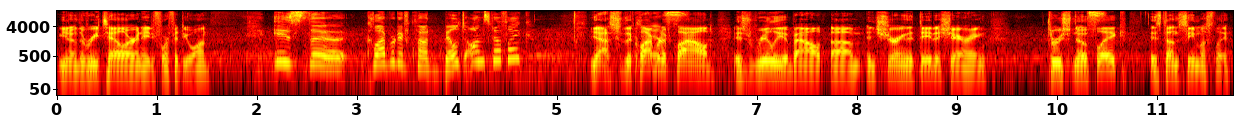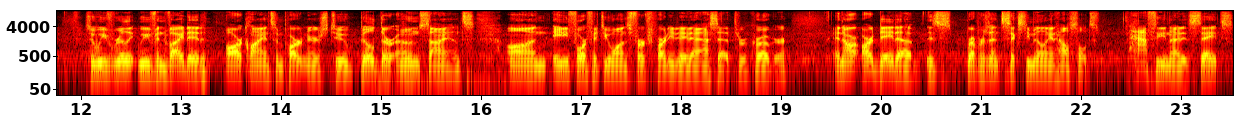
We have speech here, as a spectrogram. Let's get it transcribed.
you know, the retailer in 8451. Is the collaborative cloud built on Snowflake? Yeah, so the collaborative cloud is really about um, ensuring that data sharing through Snowflake is done seamlessly. So we've really we've invited our clients and partners to build their own science on 8451's first party data asset through Kroger. And our, our data is represents 60 million households, half the United States,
